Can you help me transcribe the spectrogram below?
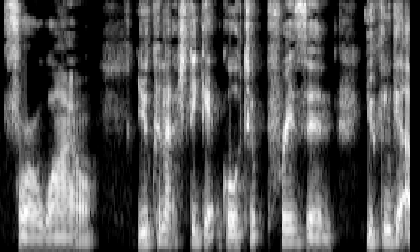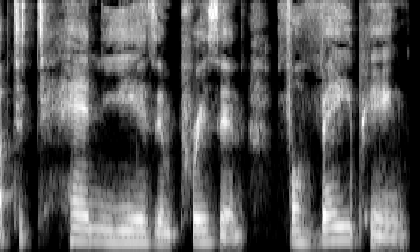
for a while. You can actually get go to prison. You can get up to 10 years in prison for vaping.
